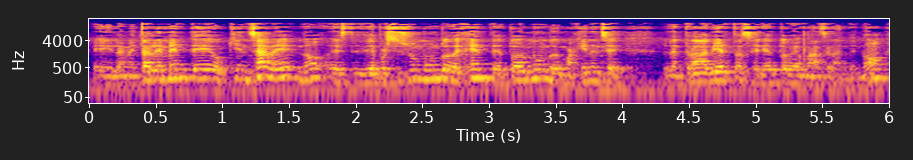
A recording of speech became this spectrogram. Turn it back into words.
lamentablemente, o quién sabe, ¿no? Este, de por sí es un mundo de gente, todo el mundo, imagínense, la entrada abierta sería todavía más grande, ¿no?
